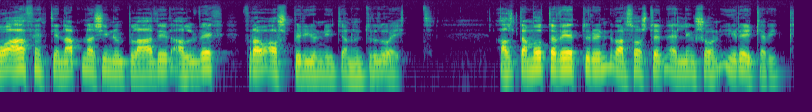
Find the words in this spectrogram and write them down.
og afhendi nafna sínum blaðið alveg frá áspyrjun 1901. Aldamóta veturinn var Þorsten Ellingsson í Reykjavík.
